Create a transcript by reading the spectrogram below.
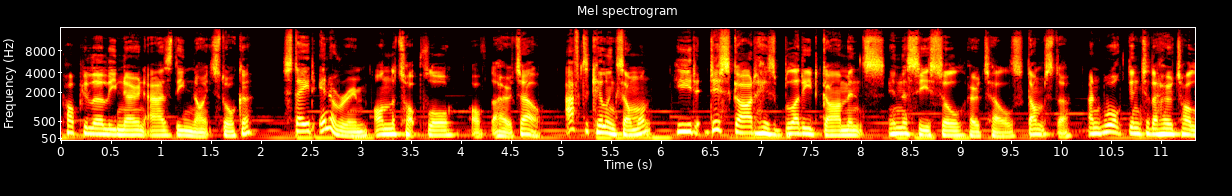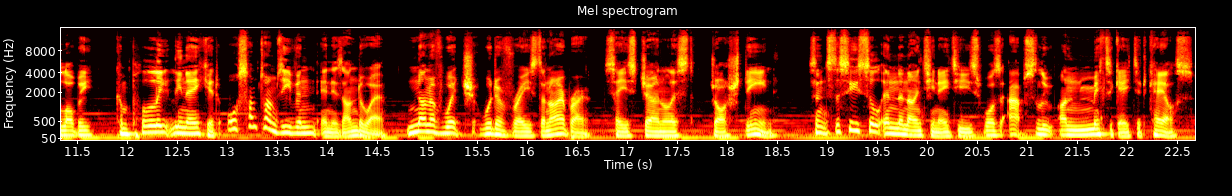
popularly known as the Night Stalker, stayed in a room on the top floor of the hotel. After killing someone, he'd discard his bloodied garments in the Cecil Hotel's dumpster and walked into the hotel lobby completely naked or sometimes even in his underwear, none of which would have raised an eyebrow, says journalist Josh Dean. Since the Cecil in the 1980s was absolute unmitigated chaos,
